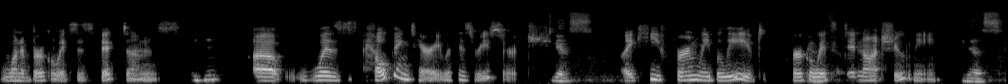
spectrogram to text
one of Berkowitz's victims, Mhm. uh, was helping Terry with his research. Yes. Like he firmly believed Berkowitz did not shoot me. Yes.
